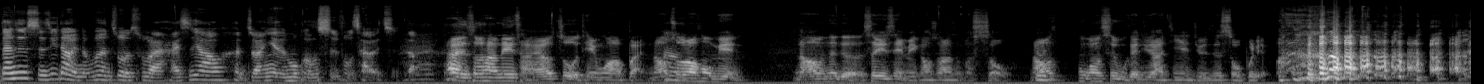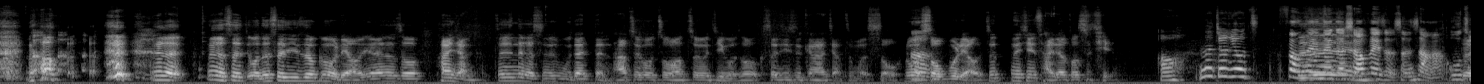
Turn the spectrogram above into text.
但是实际到底能不能做出来，还是要很专业的木工师傅才会知道。他还说他那一场还要做天花板，然后做到后面，然后那个设计师也没告诉他怎么收，然后木工师傅根据他的经验觉得这收不了，然后那个。那个设我的设计师跟我聊，因为他说他还讲，就是那个师傅在等他最后做到最后结果的时候，设计师跟他讲怎么收，如果收不了，就那些材料都是钱。哦，那就又放在那个消费者身上啊，屋主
